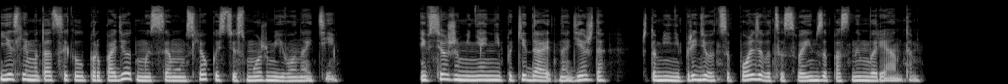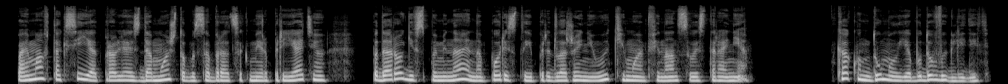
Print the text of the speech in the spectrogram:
Если мотоцикл пропадет, мы с Сэмом с легкостью сможем его найти. И все же меня не покидает надежда, что мне не придется пользоваться своим запасным вариантом. Поймав такси, я отправляюсь домой, чтобы собраться к мероприятию, по дороге вспоминая напористые предложения Уикима о финансовой стороне. Как он думал, я буду выглядеть?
